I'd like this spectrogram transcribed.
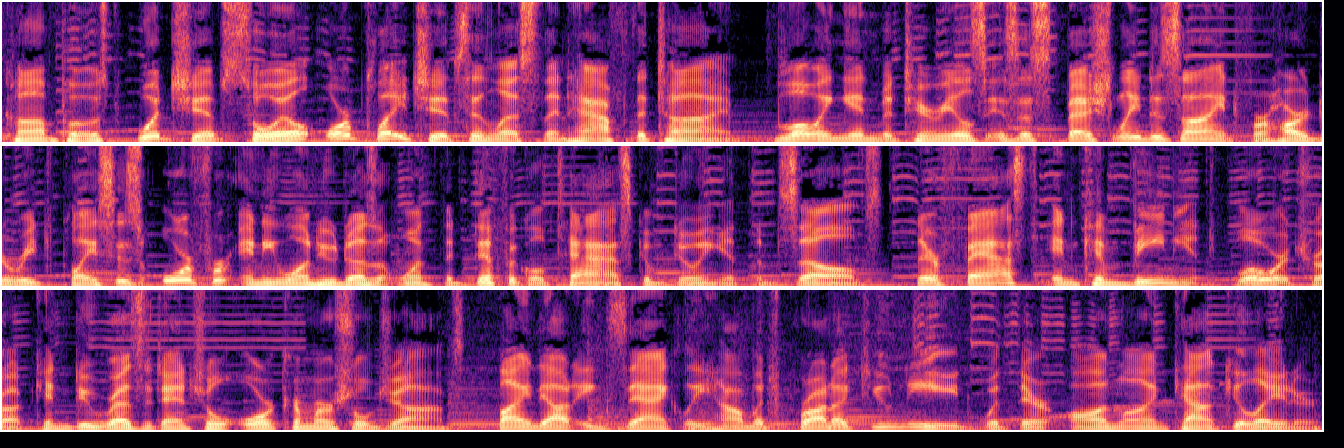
compost, wood chips, soil, or play chips in less than half the time. Blowing in materials is especially designed for hard to reach places or for anyone who doesn't want the difficult task of doing it themselves. Their fast and convenient blower truck can do residential or commercial jobs. Find out exactly how much product you need with their online calculator.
